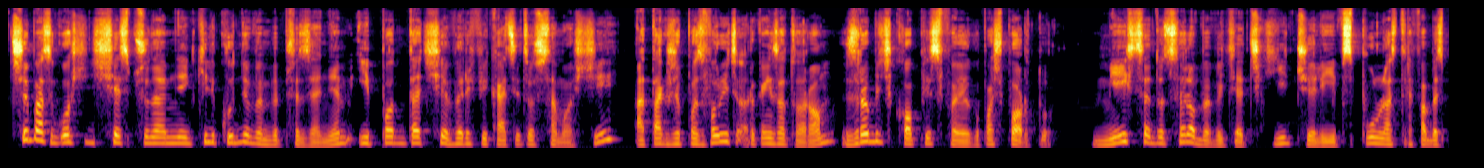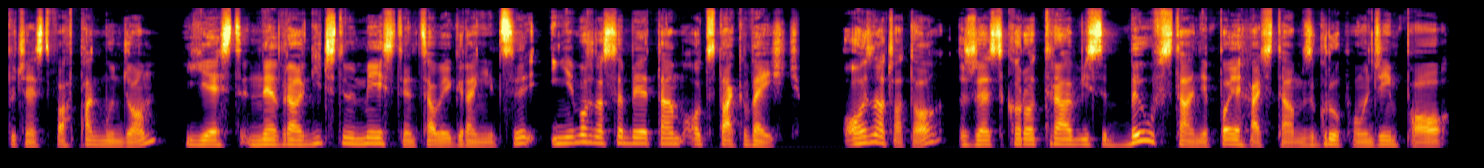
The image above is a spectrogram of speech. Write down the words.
trzeba zgłosić się z przynajmniej kilkudniowym wyprzedzeniem i poddać się weryfikacji tożsamości, a także pozwolić organizatorom zrobić kopię swojego paszportu. Miejsce docelowe wycieczki, czyli wspólna strefa bezpieczeństwa w Panmunjom, jest newralgicznym miejscem całej granicy i nie można sobie tam od tak wejść. Oznacza to, że skoro Travis był w stanie pojechać tam z grupą dzień po,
